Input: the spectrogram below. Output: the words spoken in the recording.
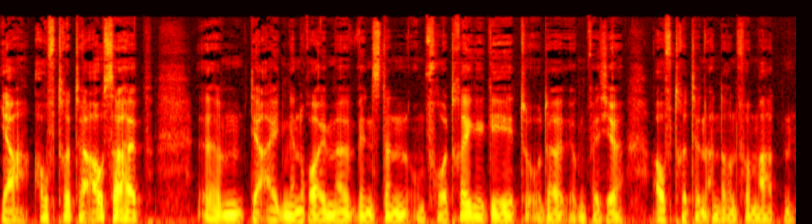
ja, Auftritte außerhalb ähm, der eigenen Räume, wenn es dann um Vorträge geht oder irgendwelche Auftritte in anderen Formaten.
